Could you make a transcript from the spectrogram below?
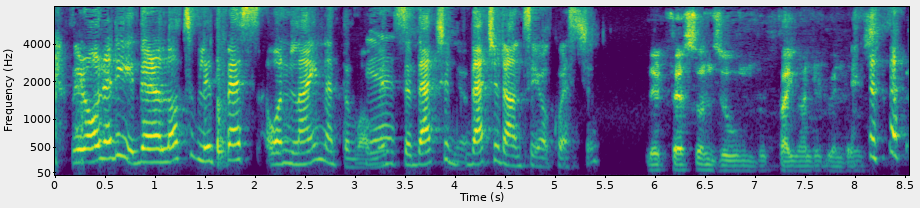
We're already there are lots of Lit Fests online at the moment, yes. so that should yeah. that should answer your question. Lit Fest on Zoom with 500 windows.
